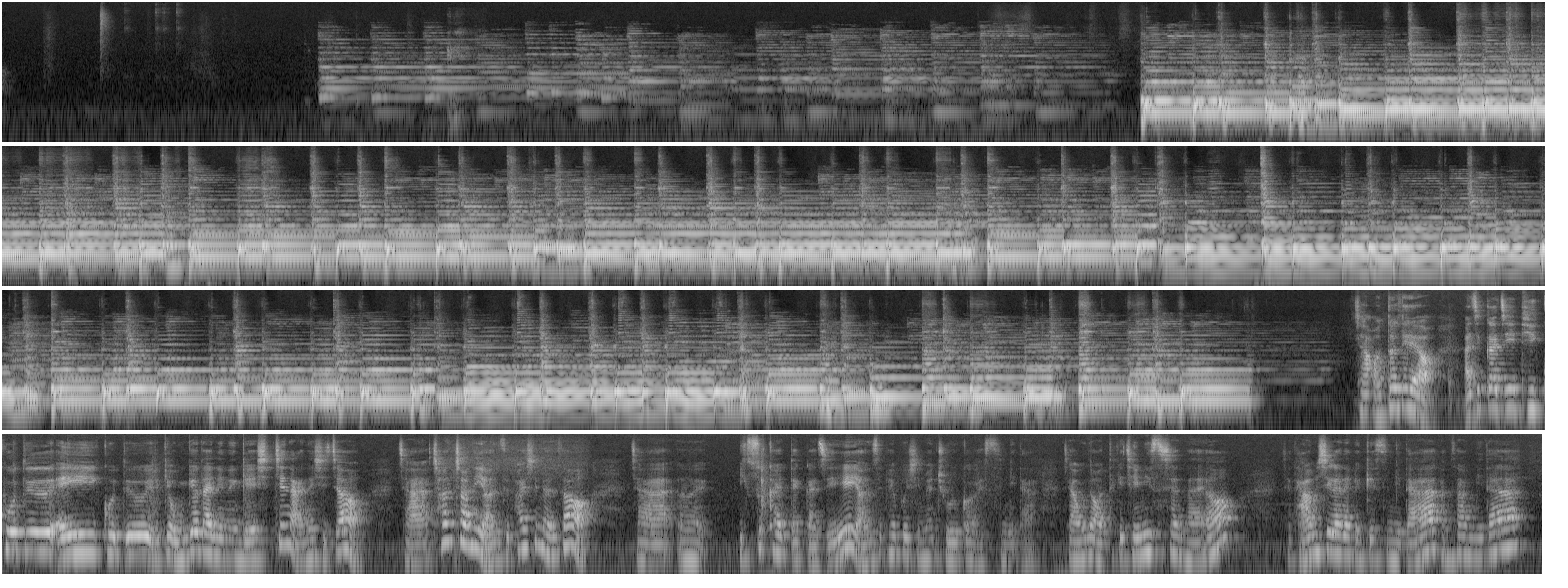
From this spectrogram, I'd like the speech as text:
자, 어떠세요? 아직까지 D 코드, A 코드 이렇게 옮겨 다니는 게 쉽지는 않으시죠? 자, 천천히 연습하시면서 자, 어, 익숙할 때까지 연습해 보시면 좋을 것 같습니다. 자, 오늘 어떻게 재미있으셨나요? 자, 다음 시간에 뵙겠습니다. 감사합니다.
